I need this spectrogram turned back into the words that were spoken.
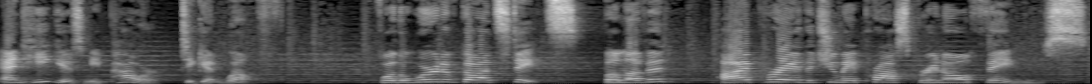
and he gives me power to get wealth. For the word of God states, Beloved, I pray that you may prosper in all things,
